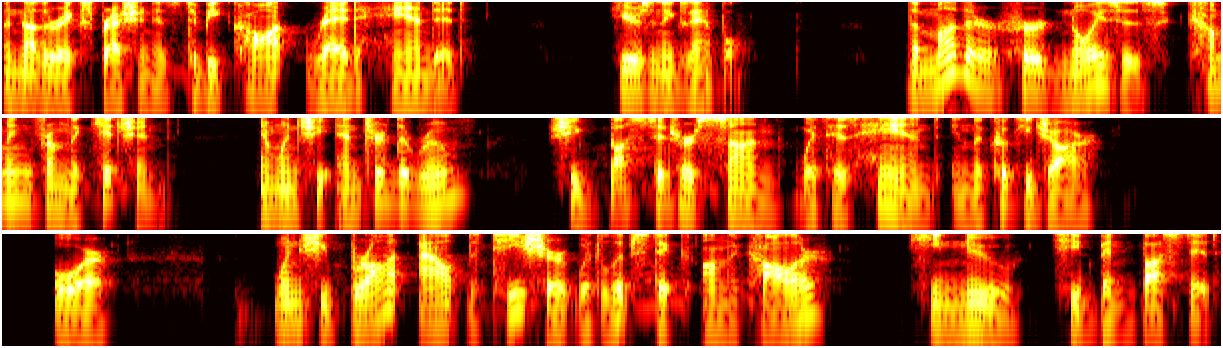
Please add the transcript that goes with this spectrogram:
Another expression is to be caught red handed. Here's an example. The mother heard noises coming from the kitchen, and when she entered the room, she busted her son with his hand in the cookie jar. Or, when she brought out the t shirt with lipstick on the collar, he knew he'd been busted.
